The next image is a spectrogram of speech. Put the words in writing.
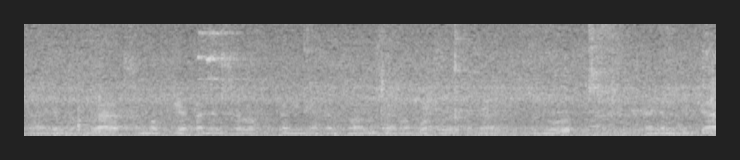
Uh, yang kedua semua kegiatan yang saya lakukan ini akan selalu saya lapor kepada gubernur. Dan yang ketiga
